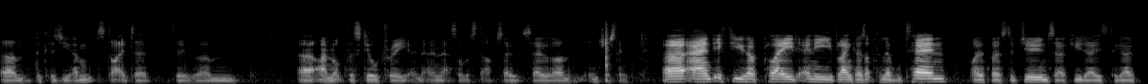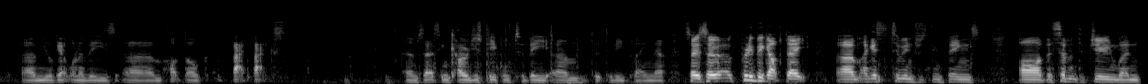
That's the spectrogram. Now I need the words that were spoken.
um, because you haven't started to to um, uh, unlock the skill tree and, and that sort of stuff. So so um, interesting. Uh, and if you have played any Blankos up to level 10 by the 1st of June, so a few days to go, um, you'll get one of these um, hot dog backpacks. Um, so that encourages people to be um, to, to, be playing now. So so a pretty big update. Um, I guess the two interesting things are the 7th of June when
